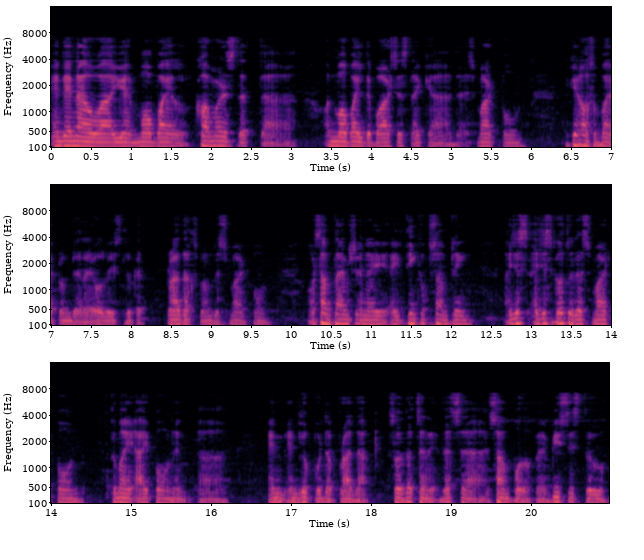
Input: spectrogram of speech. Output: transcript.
And then now uh, you have mobile commerce that uh, on mobile devices like uh, the smartphone. You can also buy from there. I always look at products from the smartphone. Or sometimes when I, I think of something, I just I just go to the smartphone to my iPhone and uh, and and look for the product. So that's a that's a sample of a business to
